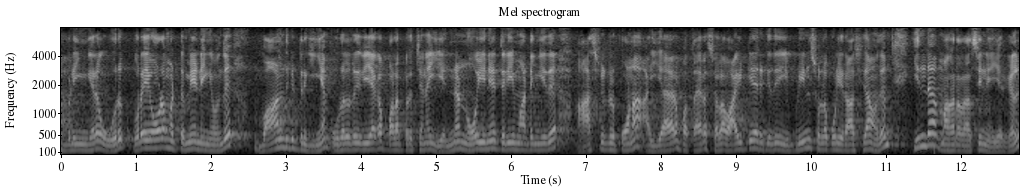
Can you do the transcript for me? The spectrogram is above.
அப்படிங்கிற ஒரு குறையோடு மட்டுமே நீங்கள் வந்து வாழ்ந்துக்கிட்டு இருக்கீங்க. உடல் ரீதியாக பல பிரச்சனை என்ன நோயினே தெரிய மாட்டேங்குது. ஹாஸ்பிட்டல் போனால் ஐயாயிரம் பத்தாயிரம் செலவாயிட்டே இருக்குது. இப்படின்னு சொல்லக்கூடிய ராசி தான் வந்து இந்த மகர ராசி நேயர்கள்.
